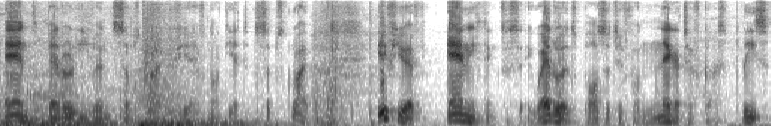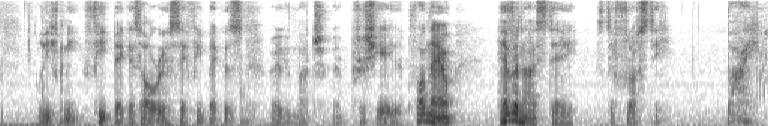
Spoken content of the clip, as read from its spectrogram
and better even subscribe if you have not yet subscribed. If you have anything to say, whether it's positive or negative guys, please leave me feedback. As I always say, feedback is very much appreciated. For now, have a nice day, stay frosty, bye.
